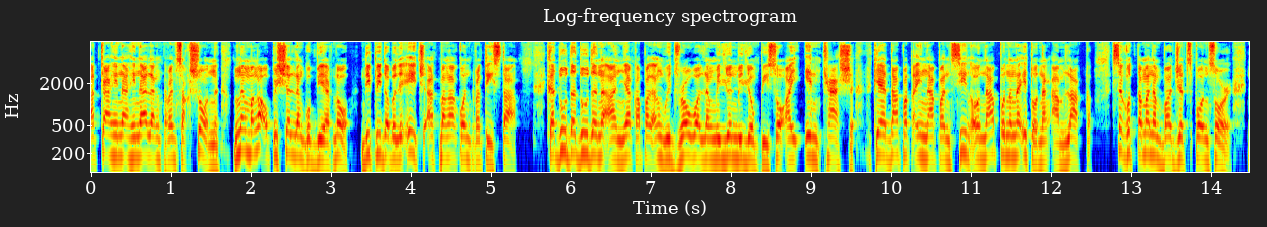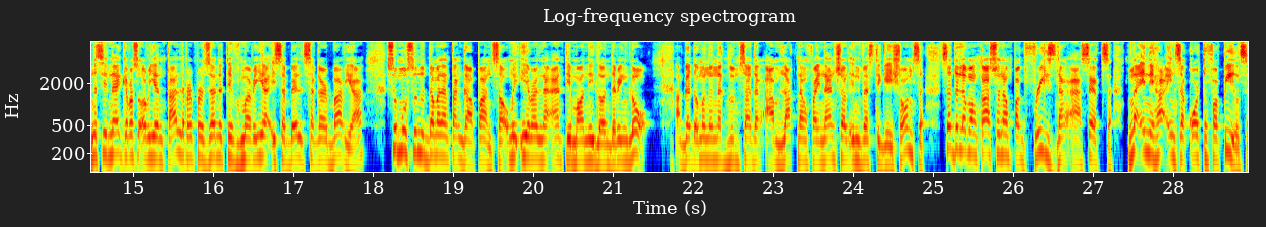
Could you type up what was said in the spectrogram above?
at kahina-hinalang transaksyon ng mga opisyal ng gobyerno, DPWH at mga kontratista. Kaduda-duda na anya kapag ang withdrawal ng milyon-milyong piso ay in cash kaya dapat ay napansin o napuna na ito ng AMLAC. Sagot naman ng budget sponsor na si Negros Oriental Representative Maria Isabel Sagarbaria sumusunod naman ang tanggapan sa umiiral na anti-money laundering law. Agad umano naglunsad ang AMLAC ng financial investigations sa dalawang kaso ng pag-freeze ng assets na inihain sa Court of Appeals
